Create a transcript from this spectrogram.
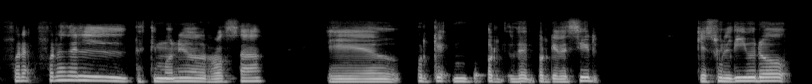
fuera, fuera del testimonio de Rosa, eh, porque, porque decir que es un libro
